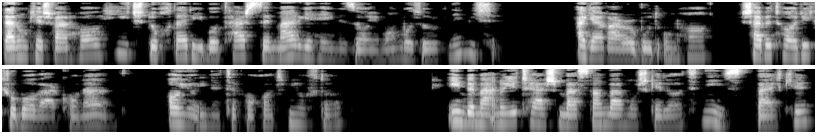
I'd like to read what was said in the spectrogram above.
در اون کشورها هیچ دختری با ترس مرگ حین زایمان بزرگ نمیشه. اگر قرار بود اونها شب تاریک رو باور کنند، آیا این اتفاقات میافتاد؟ این به معنای چشم بستن بر مشکلات نیست، بلکه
